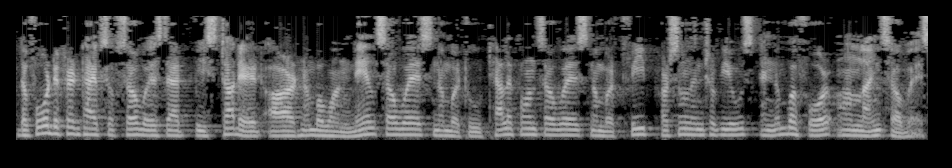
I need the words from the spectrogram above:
the four different types of surveys that we studied are number one, mail surveys, number two, telephone surveys, number three, personal interviews, and number four, online surveys.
